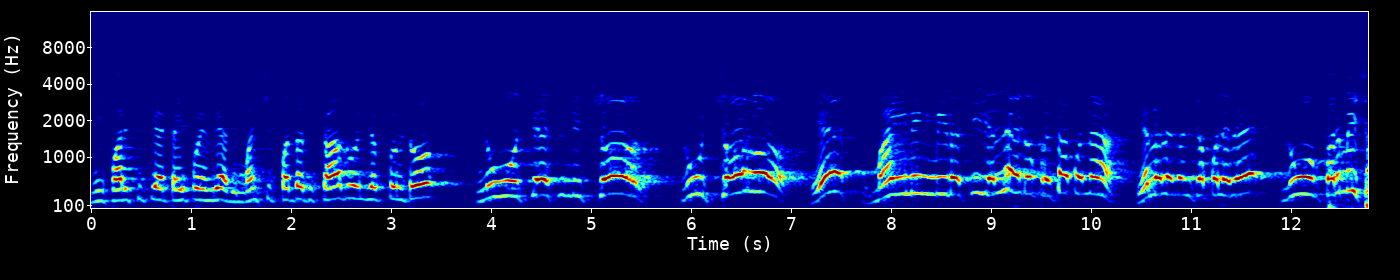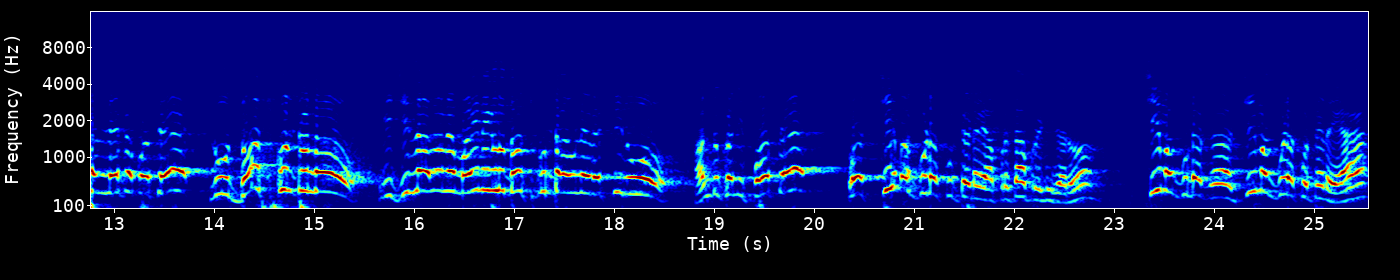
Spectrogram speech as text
నీ పరిస్థితి అట్ట అయిపోయింది అది మంచి పద్ధతి కాదు అని చెప్పుకుంటూ నువ్వు చేసింది చోర్. నువ్వు చోరు. ఎస్ మైనింగ్ మీదకి వెళ్ళాడు ప్రతాపన్న వెళ్ళలేదని చెప్పలేదే. నువ్వు పర్మిషన్ లేకపోతే నువ్వు దోచుకుంటున్నావు. ఈ జిల్లాలోనే మైనింగ్లు దోచుకుంటా ఉన్న వ్యక్తి నువ్వు. అందుకని పోతే ఓ చీమకు కూడా కుట్టాడయ్యా ప్రతాప్ రెడ్డి గారు. చీమకు కూడా చీమకు కూడా కొట్టాడయ్యా.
